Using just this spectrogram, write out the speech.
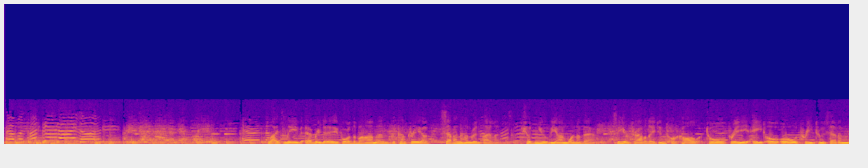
700 islands, we got an island here for you. Flights leave every day for the Bahamas, the country of 700 islands. Shouldn't you be on one of them? See your travel agent or call toll free 800 327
